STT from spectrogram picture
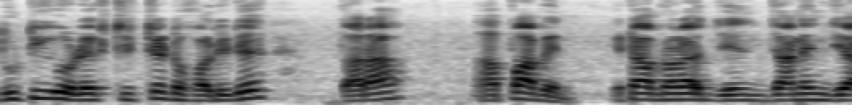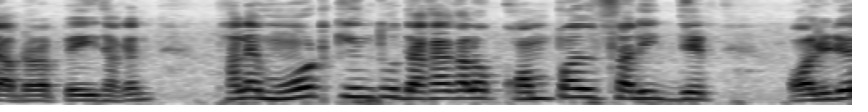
দুটি রেস্ট্রিক্টেড হলিডে তারা পাবেন। এটা আপনারা জানেন যে আপনারা পেয়েই থাকেন। তাহলে মোট কিন্তু দেখা গেল কম্পালসারি যে হলিডে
